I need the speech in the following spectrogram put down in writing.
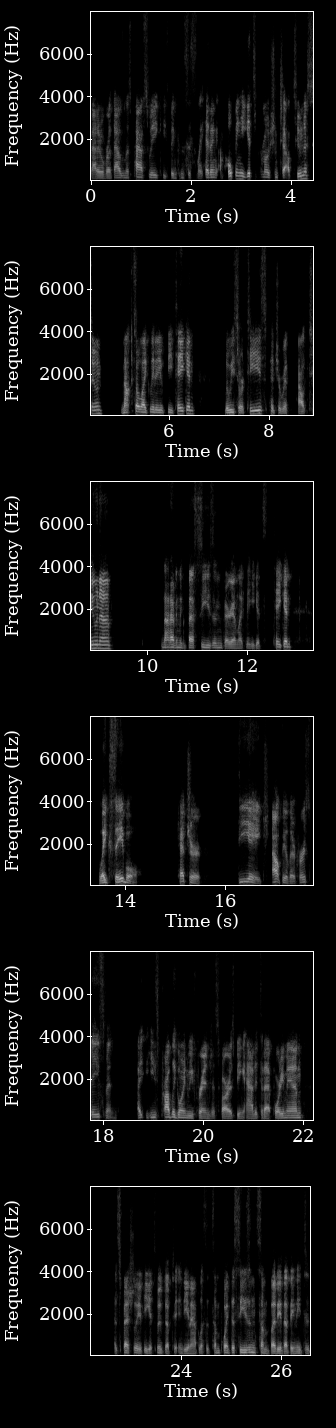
Batted over a thousand this past week. He's been consistently hitting. I'm hoping he gets a promotion to Altoona soon. Not so likely to be taken. Luis Ortiz, pitcher with Altoona, not having the best season. Very unlikely he gets taken. Blake Sabol, catcher, DH, outfielder, first baseman. I, he's probably going to be fringe as far as being added to that 40 man, especially if he gets moved up to Indianapolis at some point this season. Somebody that they need to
